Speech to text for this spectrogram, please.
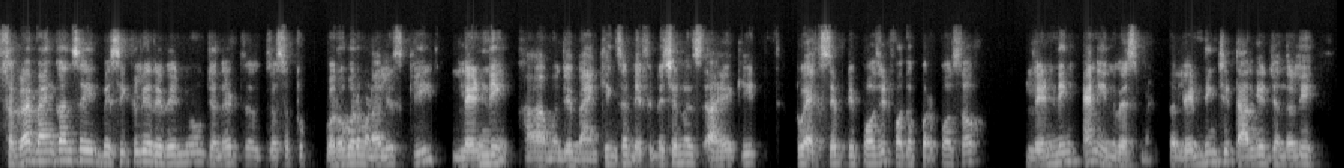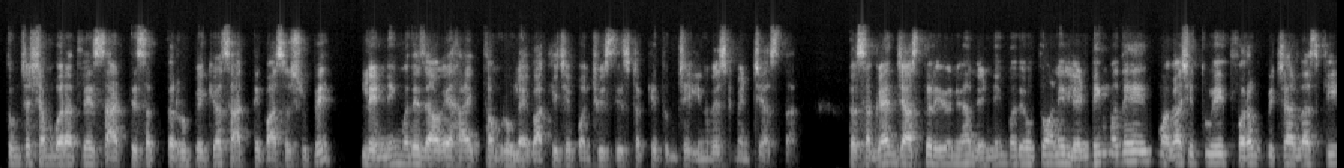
सगळ्या बँकांचं एक बेसिकली रेव्हेन्यू जनरेट जसं तू बरोबर म्हणालीस की लेंडिंग हा म्हणजे बँकिंगचं डेफिनेशनच आहे की to accept deposit for the purpose of lending and investment तर लेंडिंगची टार्गेट जनरली तुमच्या शंभरातले साठ ते सत्तर रुपये किंवा साठ ते पासष्ट रुपये लेंडिंगमध्ये जावे हा एक थंब रूल आहे. बाकीचे पंचवीस तीस टक्के तुमचे इन्व्हेस्टमेंटचे असतात. तर सगळ्यात जास्त रेव्हेन्यू हा लेंडिंगमध्ये होतो आणि लेंडिंगमध्ये मगाशी तू एक फरक विचारलास की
